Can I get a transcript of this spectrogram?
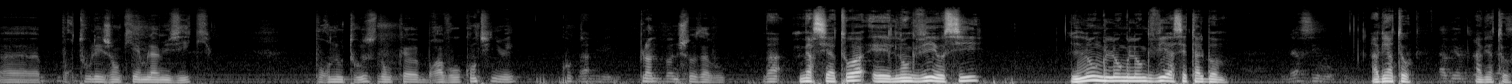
Euh, pour tous les gens qui aiment la musique, pour nous tous. Donc euh, bravo, continuez. continuez. Plein de bonnes choses à vous. Bah, merci à toi et longue vie aussi. Longue, longue, longue vie à cet album. Merci beaucoup. À bientôt. À bientôt. À bientôt.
